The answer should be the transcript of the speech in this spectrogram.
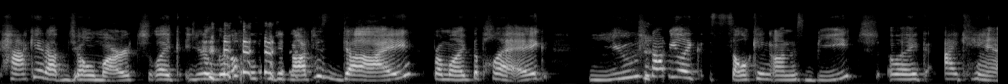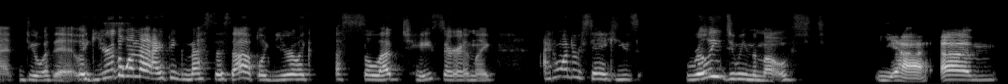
pack it up, Jo March. Like, your little sister did not just die from like the plague you should not be like sulking on this beach. Like, I can't deal with it. Like, you're the one that I think messed this up. Like, you're like a celeb chaser, and like, I don't understand. He's really doing the most. Yeah. Um,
